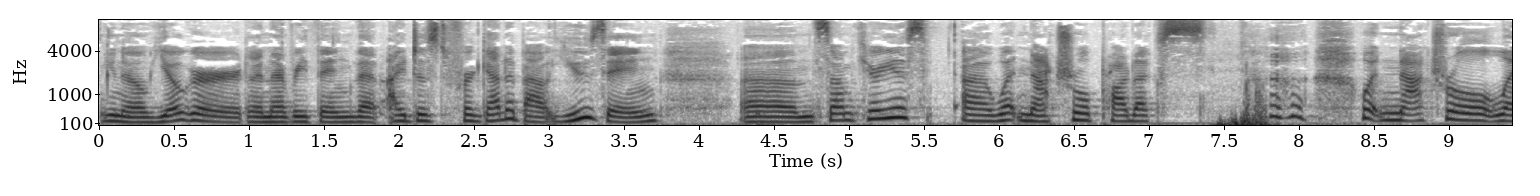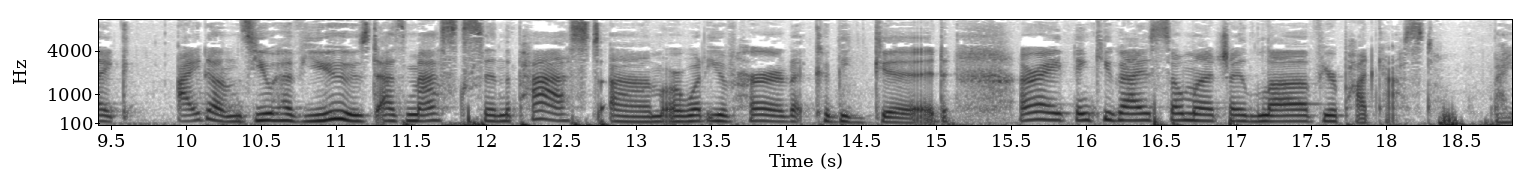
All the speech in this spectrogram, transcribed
you know, yogurt and everything that I just forget about using. Um, so I'm curious uh, what natural products, what natural like items you have used as masks in the past, um, or what you've heard that could be good. All right, thank you guys so much. I love your podcast. Bye.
